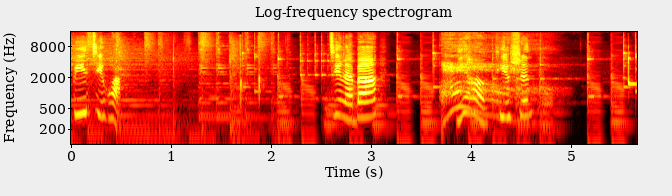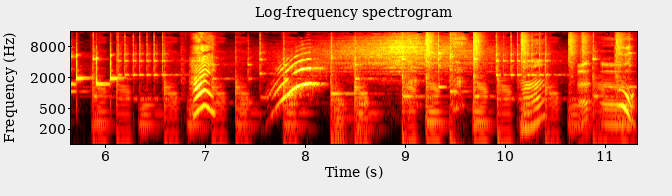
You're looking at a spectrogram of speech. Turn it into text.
，B 计划，进来吧。你好，替身。嗨，啊？不，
